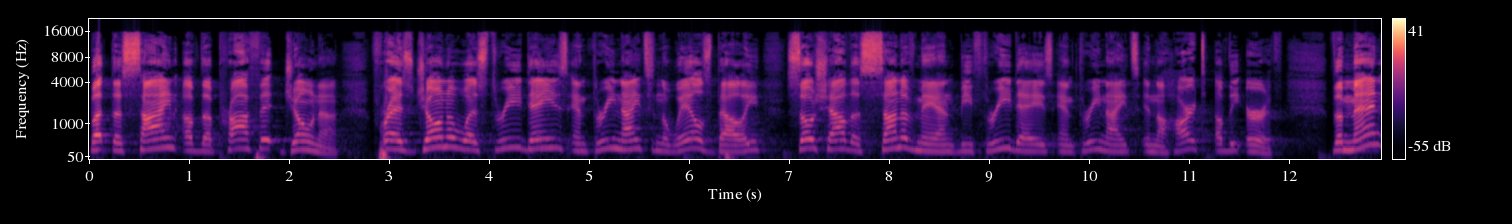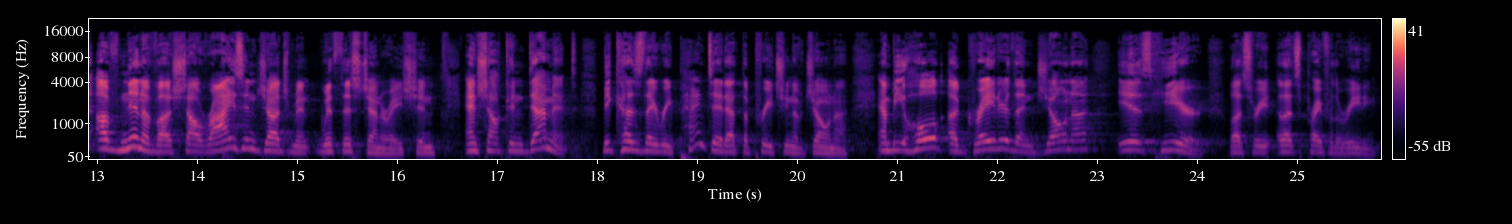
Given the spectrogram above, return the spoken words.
but the sign of the prophet Jonah. For as Jonah was three days and three nights in the whale's belly, so shall the Son of Man be three days and three nights in the heart of the earth. The men of Nineveh shall rise in judgment with this generation and shall condemn it because they repented at the preaching of Jonah. And behold, a greater than Jonah is here. Let's, read, let's pray for the reading.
